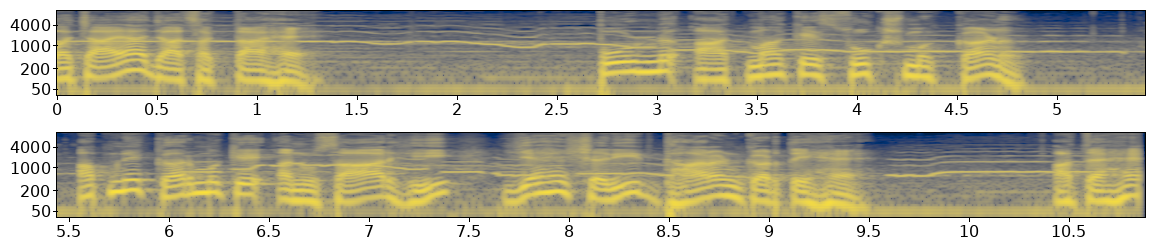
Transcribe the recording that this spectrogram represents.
बचाया जा सकता है। पूर्ण आत्मा के सूक्ष्म कण अपने कर्म के अनुसार ही यह शरीर धारण करते हैं। अतः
